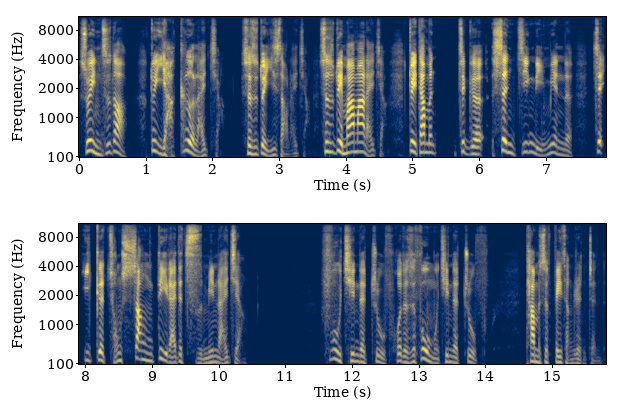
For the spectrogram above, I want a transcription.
所以你知道，对雅各来讲，甚至对以扫来讲，甚至对妈妈来讲，对他们。这个圣经里面的这一个从上帝来的子民来讲，父亲的祝福或者是父母亲的祝福，他们是非常认真的。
